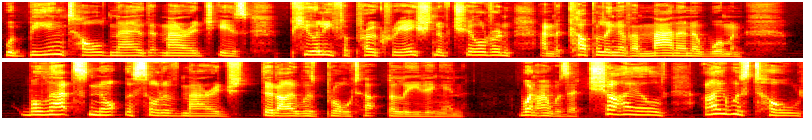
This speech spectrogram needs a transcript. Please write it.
We're being told now that marriage is purely for procreation of children and the coupling of a man and a woman. Well, that's not the sort of marriage that I was brought up believing in. When I was a child, I was told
